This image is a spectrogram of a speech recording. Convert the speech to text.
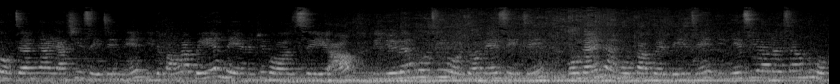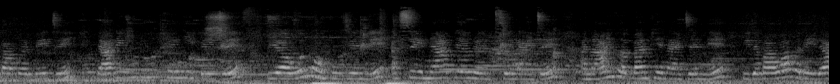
ကုန်ကြမ်းများရရှိစေခြင်းနဲ့ဒီတဘာဝဘေးအန္တရာယ်ဖြစ်ပေါ်စေအောင်ဒီရေလမ်းမှုခြင်းကိုကြောမဲစေခြင်းမုန်တိုင်းတံကိုကောက်ွယ်ပေးခြင်းဒီနေစီရတဲ့ဆောင်းမှုကိုကောက်ွယ်ပေးခြင်းဓာတိဥတုထိန်းညှိပေး ခြင်းပြီးတော့ဝတ်မုံပူခြင်းနဲ့အစေများပြည့်လွင်စေနိုင်ခြင်းအနားယူအပန်းဖြစ်နိုင်ခြင်းနဲ့ဒီတဘာဝပရိဒါ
